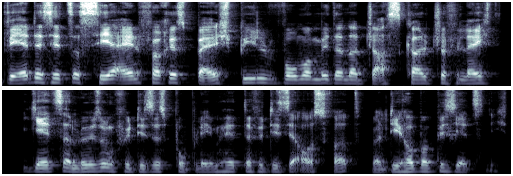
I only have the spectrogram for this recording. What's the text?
Wäre das jetzt ein sehr einfaches Beispiel, wo man mit einer Just Culture vielleicht jetzt eine Lösung für dieses Problem hätte, für diese Ausfahrt? Weil die haben wir bis jetzt nicht.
